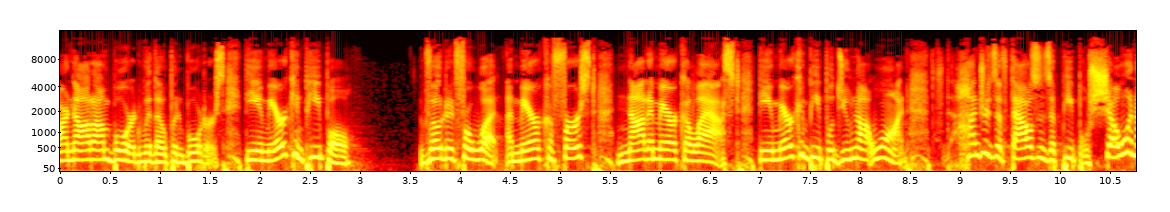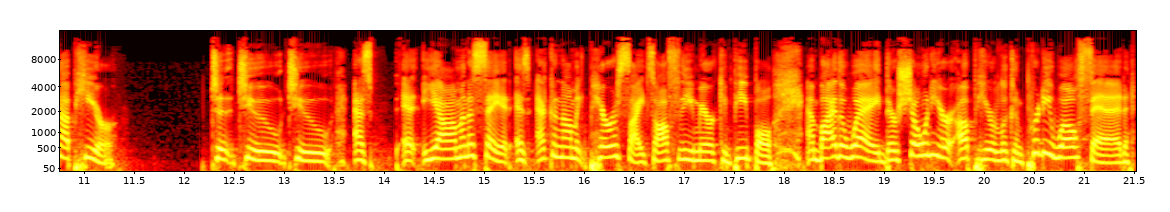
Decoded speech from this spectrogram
are not on board with open borders. The American people voted for what? America first, not America last. The American people do not want hundreds of thousands of people showing up here to to to as Eh, yeah, I'm going to say it, as economic parasites off the American people. And by the way, they're showing here up here looking pretty well fed,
